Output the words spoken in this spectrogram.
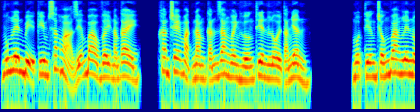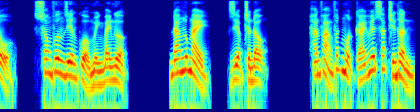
Vung lên bị kim sắc hỏa diễm bao vây nắm tay, khăn che mặt nằm cắn răng quanh hướng thiên lôi tán nhân. Một tiếng trống vang lên nổ, song phương riêng của mình bay ngược. Đang lúc này, Diệp Trần động. Hắn phảng phất một cái huyết sắc chiến thần,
